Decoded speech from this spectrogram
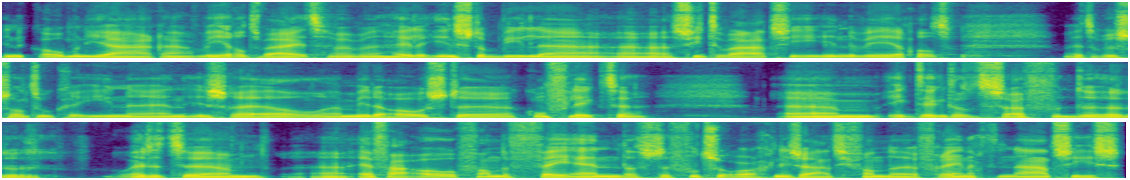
in de komende jaren, wereldwijd. We hebben een hele instabiele eh, situatie in de wereld. Met Rusland, Oekraïne en Israël, eh, Midden-Oosten conflicten. Ehm, ik denk dat de, de hoe heet het, ehm, eh, FAO van de VN, dat is de voedselorganisatie van de Verenigde Naties.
